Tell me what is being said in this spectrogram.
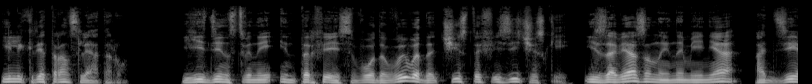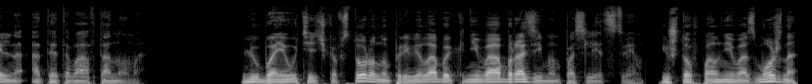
или к ретранслятору. Единственный интерфейс ввода-вывода чисто физический и завязанный на меня отдельно от этого автонома. Любая утечка в сторону привела бы к невообразимым последствиям, и, что вполне возможно,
